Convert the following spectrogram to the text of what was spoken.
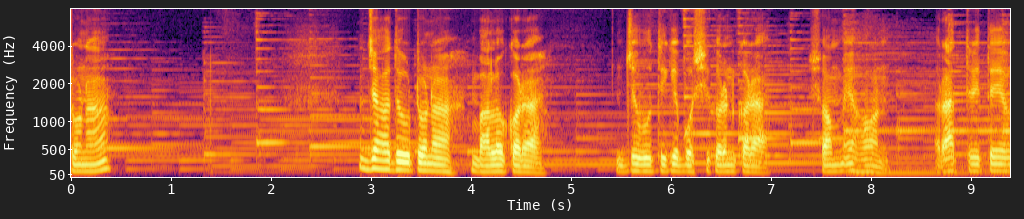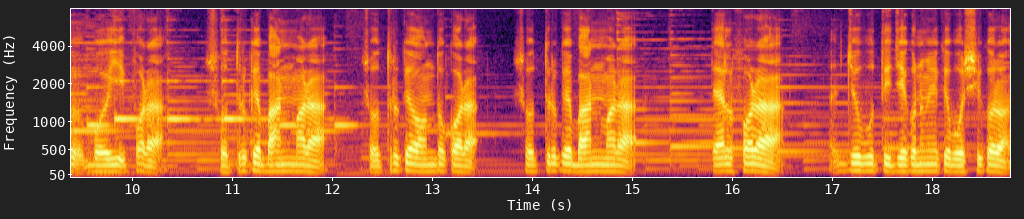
টোনা জাদু টোনা ভালো করা, যুবতীকে বশীকরণ করা সম্মেহন রাত্রিতে বই পড়া, শত্রুকে বান মারা, শত্রুকে অন্ধ করা, শত্রুকে বান মারা, তেল ফড়া যুবতী যে কোনো মেয়েকে বশীকরণ,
